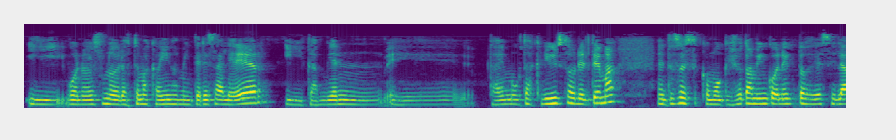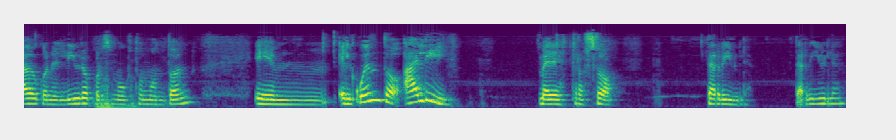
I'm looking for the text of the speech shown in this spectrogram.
Y bueno, es uno de los temas que a mí más me interesa leer y también, eh, también me gusta escribir sobre el tema. Entonces, como que yo también conecto desde ese lado con el libro, por eso me gustó un montón. Em, el cuento Ali me destrozó. Terrible, terrible,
